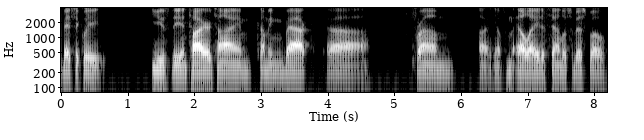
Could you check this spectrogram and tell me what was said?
basically used the entire time coming back uh, from uh, you know from LA to San Luis Obispo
